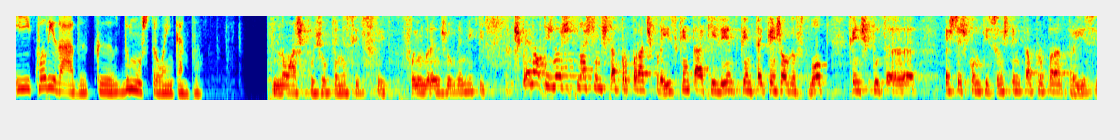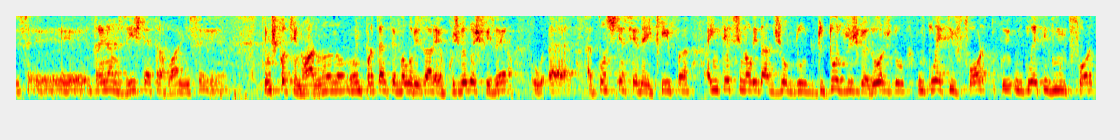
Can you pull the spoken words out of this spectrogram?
e qualidade que demonstrou em campo. Não acho que o jogo tenha sido sofrido. Foi um grande jogo da minha equipe. Os penaltis, nós, nós temos de estar preparados para isso. Quem está aqui dentro, quem, quem joga futebol, quem disputa estas competições têm que estar preparado para isso. isso é, é, treinamos isto, é trabalho, isso é, temos que continuar. Não, não, o importante é valorizar é o que os jogadores fizeram, a, a consistência da equipa, a intencionalidade de jogo do, de todos os jogadores, do, um coletivo forte, um coletivo muito forte,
